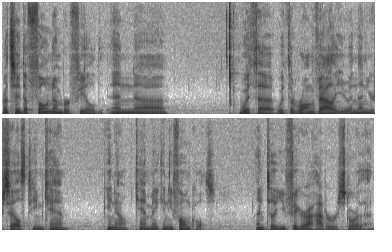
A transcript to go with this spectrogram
let's say, the phone number field and uh, with a, with the wrong value, and then your sales team can't you know can't make any phone calls until you figure out how to restore that.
